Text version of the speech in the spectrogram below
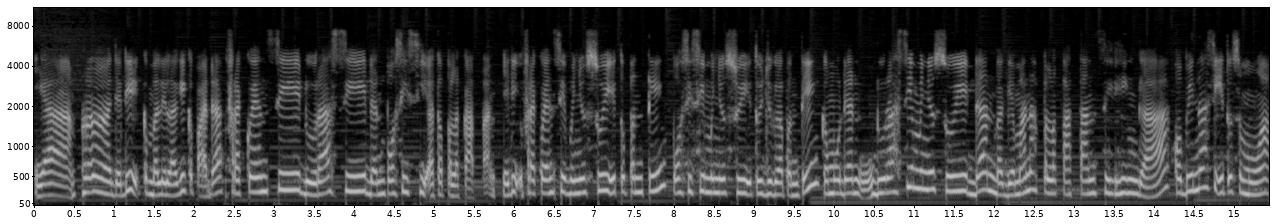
Ya, heh, jadi kembali lagi kepada frekuensi, durasi, dan posisi atau pelekatan. Jadi frekuensi menyusui itu penting, posisi menyusui itu juga penting, kemudian durasi menyusui dan bagaimana pelekatan sehingga kombinasi itu semua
